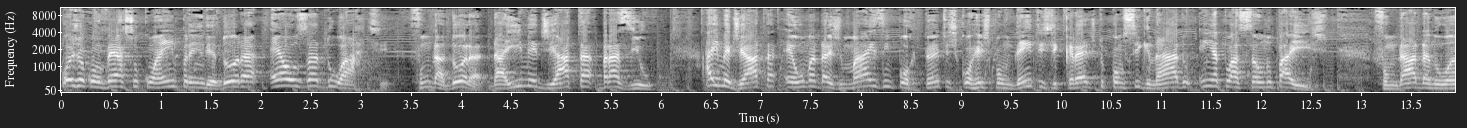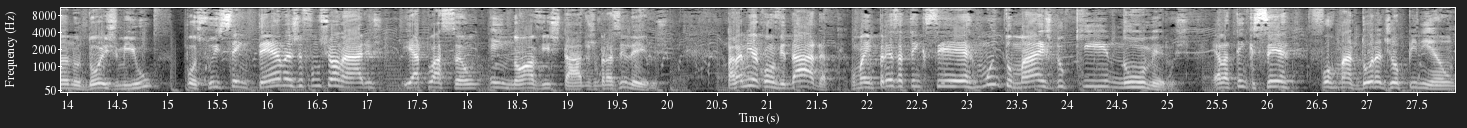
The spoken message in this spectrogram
Hoje eu converso com a empreendedora Elza Duarte, fundadora da Imediata Brasil. A Imediata é uma das mais importantes correspondentes de crédito consignado em atuação no país. Fundada no ano 2000, possui centenas de funcionários e atuação em nove estados brasileiros. Para minha convidada, uma empresa tem que ser muito mais do que números. Ela tem que ser formadora de opinião.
